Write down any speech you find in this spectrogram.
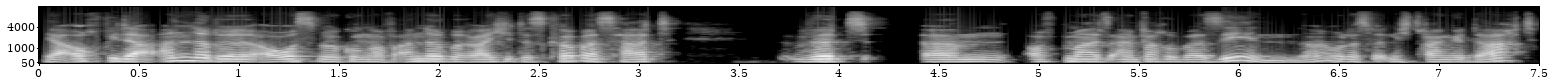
ja auch wieder andere Auswirkungen auf andere Bereiche des Körpers hat, wird ähm, oftmals einfach übersehen ne? oder es wird nicht dran gedacht.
